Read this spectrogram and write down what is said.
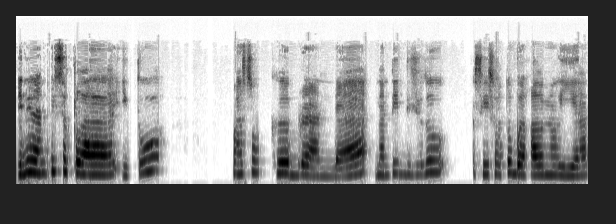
Jadi nanti setelah itu masuk ke beranda nanti di situ siswa tuh bakal ngeliat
